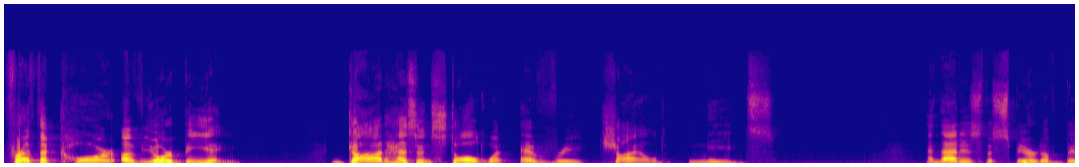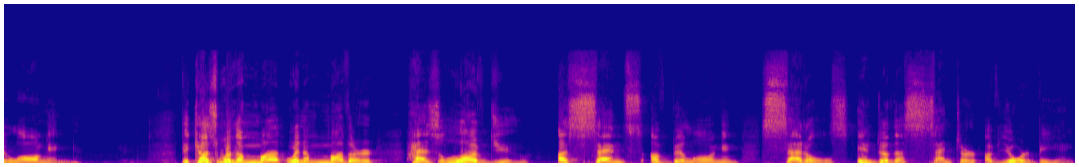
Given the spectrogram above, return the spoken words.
For at the core of your being, God has installed what every child needs. And that is the spirit of belonging. Because when a, mo- when a mother has loved you, a sense of belonging settles into the center of your being.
